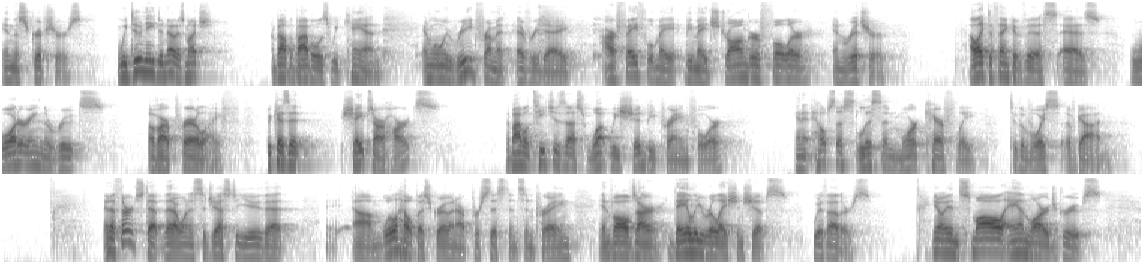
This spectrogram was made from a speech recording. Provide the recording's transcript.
in the scriptures We do need to know as much about the Bible as we can. And when we read from it every day, our faith will may, be made stronger, fuller, and richer. I like to think of this as watering the roots of our prayer life because it shapes our hearts. The Bible teaches us what we should be praying for, and it helps us listen more carefully to the voice of God. And a third step that I want to suggest to you that um, will help us grow in our persistence in praying involves our daily relationships with others. You know, in small and large groups,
